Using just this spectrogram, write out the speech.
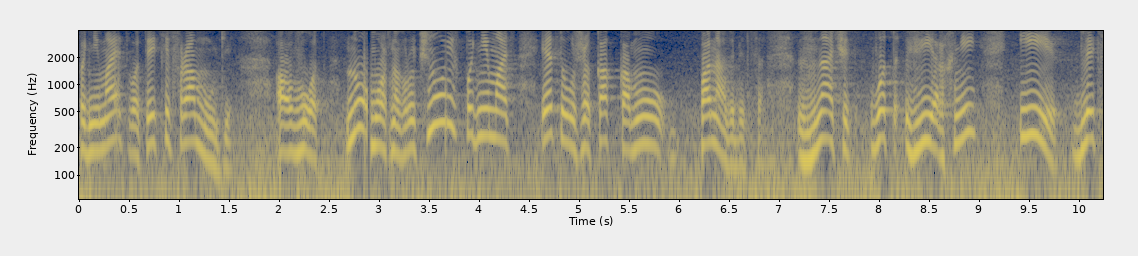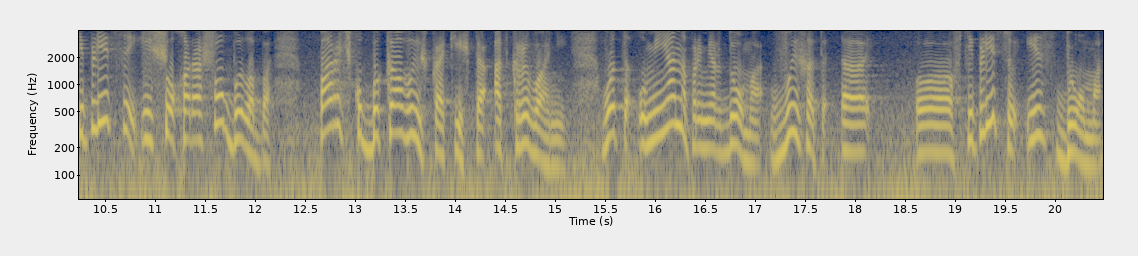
поднимает вот эти фрамуги. А, вот. Ну, можно вручную их поднимать, это уже уже как кому понадобится. Значит, вот верхний, и для теплицы еще хорошо было бы парочку боковых каких-то открываний. Вот у меня, например, дома выход э, э, в теплицу из дома,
